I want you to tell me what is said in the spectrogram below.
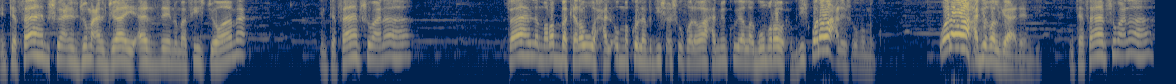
أنت فاهم شو يعني الجمعة الجاي يأذن وما فيش جوامع؟ انت فاهم شو معناها؟ فاهم لما ربك يروح الأمة كلها بديش أشوف ولا واحد منكم؟ يلا قوم روحوا بديش ولا واحد يشوفه منكم. ولا واحد يظل قاعد عندي. انت فاهم شو معناها؟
